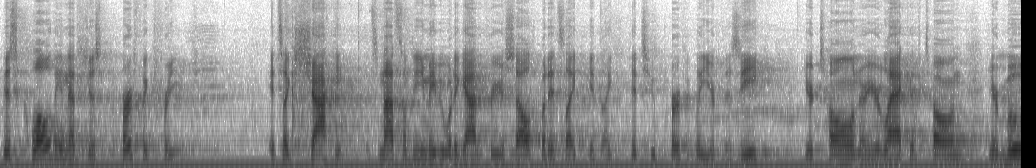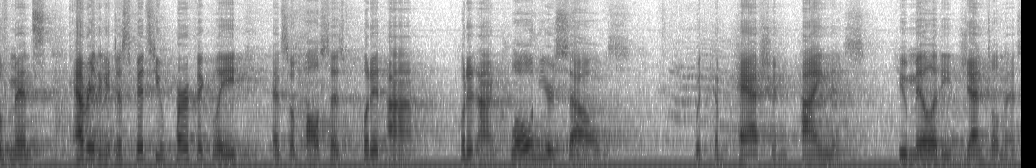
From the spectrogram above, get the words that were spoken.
this clothing that's just perfect for you. It's like shocking. It's not something you maybe would have gotten for yourself, but it's like, it like fits you perfectly, your physique, your tone or your lack of tone, your movements, everything. It just fits you perfectly. And so Paul says, put it on. Put it on. Clothe yourselves with compassion, kindness, humility, gentleness,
